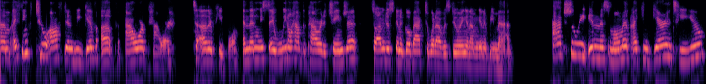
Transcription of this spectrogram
Um, I think too often we give up our power to other people, and then we say we don't have the power to change it, So I'm just going to go back to what I was doing and I'm going to be mad. Actually, in this moment, I can guarantee you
